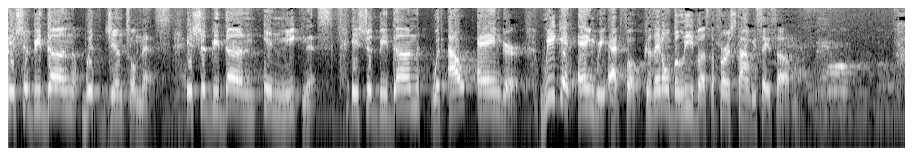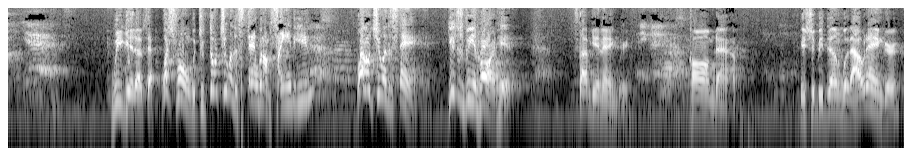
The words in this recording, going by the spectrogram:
it should be done with gentleness. It should be done in meekness. It should be done without anger. We get angry at folk because they don't believe us the first time we say something. We get upset. What's wrong with you? Don't you understand what I'm saying to you? Why don't you understand? You're just being hard headed. Stop getting angry. Calm down. It should be done without anger.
